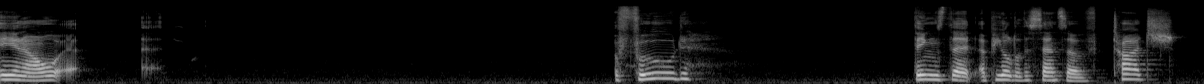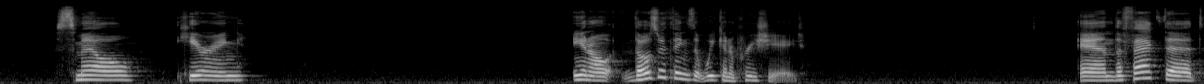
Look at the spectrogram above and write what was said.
You know, food, things that appeal to the sense of touch, smell, hearing. You know, those are things that we can appreciate. And the fact that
